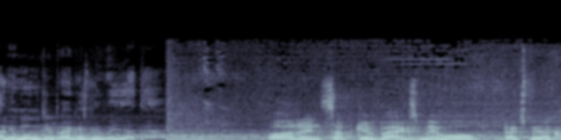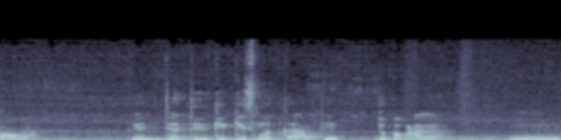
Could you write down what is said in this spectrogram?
हनीमून के पैकेज में भेजा था। और इन सब के बैग्स में वो ड्रग्स भी रखा होगा। ये जतिन की किस्मत खराब थी जो पकड़ा गया। हम्म।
